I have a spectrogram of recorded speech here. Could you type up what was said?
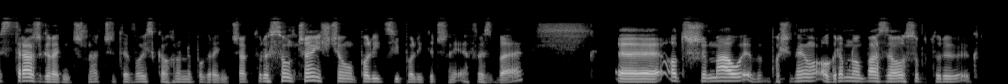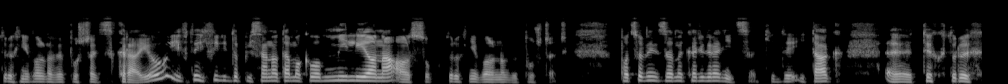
Straż Graniczna, czy te Wojska Ochrony Pogranicza, które są częścią policji politycznej FSB, E, otrzymały, posiadają ogromną bazę osób, który, których nie wolno wypuszczać z kraju i w tej chwili dopisano tam około miliona osób, których nie wolno wypuszczać. Po co więc zamykać granice, kiedy i tak e, tych, których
